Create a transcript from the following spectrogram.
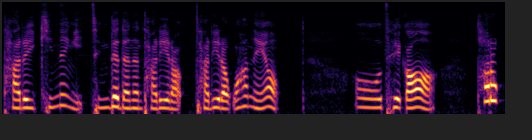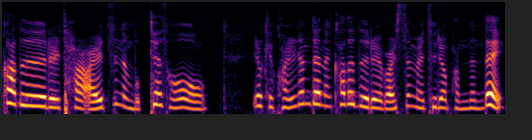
달의 기능이 증대되는 달이라, 자리라고 하네요. 어, 제가 타로 카드를 잘 알지는 못해서 이렇게 관련되는 카드들을 말씀을 드려봤는데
